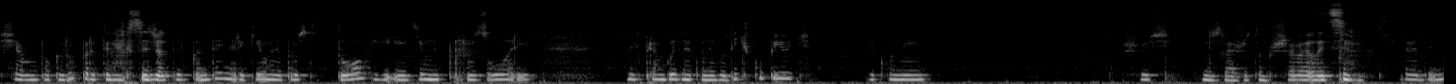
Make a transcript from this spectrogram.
Ще вам покажу перед тим, як саджати в контейнер, які вони просто довгі і які вони прозорі. В них прям видно, як вони водичку п'ють, як вони щось, не знаю, що там шевелиться всередині.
